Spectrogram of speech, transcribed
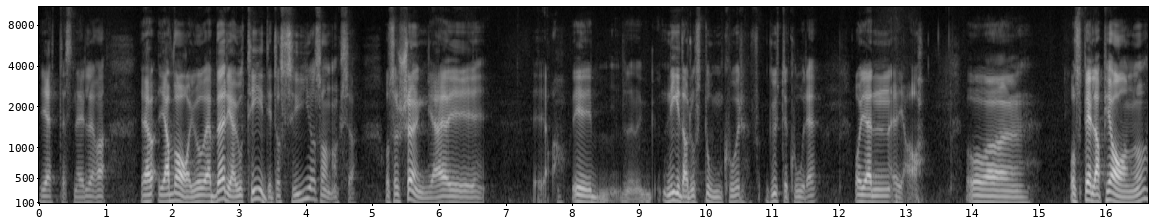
Jättesnäll. Jag, jag, var ju, jag började ju tidigt att sy och sånt också. Och så sjöng jag i ja, i Nidaros domkor, guttekoret. Och, en, ja, och, och spela piano.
